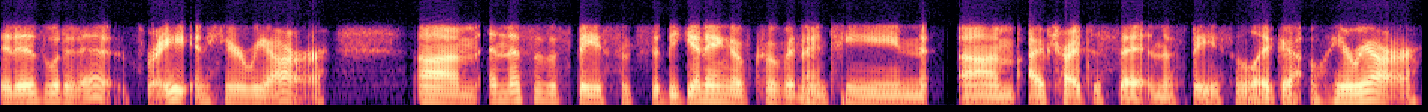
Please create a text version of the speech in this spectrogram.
it is what it is, right? And here we are. Um, and this is a space since the beginning of COVID-19. Um, I've tried to sit in the space of like, oh, here we are.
